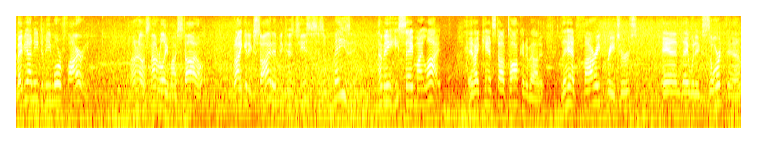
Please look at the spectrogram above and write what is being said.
Maybe I need to be more fiery. I don't know, it's not really my style, but I get excited because Jesus is amazing. I mean, He saved my life, and I can't stop talking about it. They had fiery preachers, and they would exhort them.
